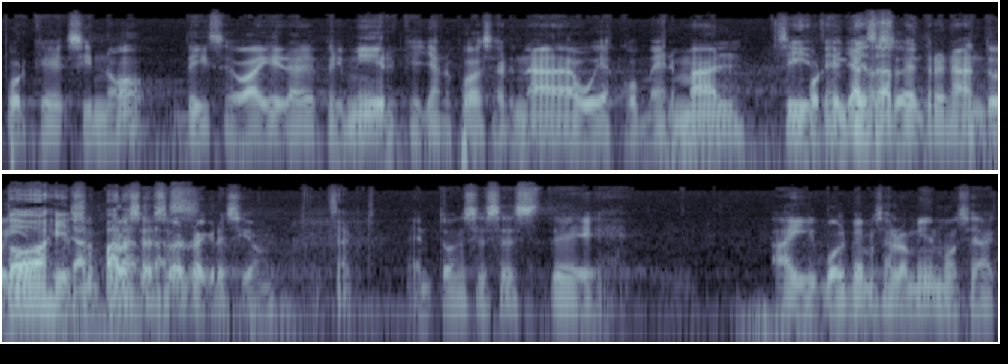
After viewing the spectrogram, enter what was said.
porque si no, se va a ir a deprimir, que ya no puedo hacer nada, voy a comer mal, porque ya no estoy entrenando todo y a girar es un proceso de regresión. Exacto. Entonces, este, ahí volvemos a lo mismo, o sea,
